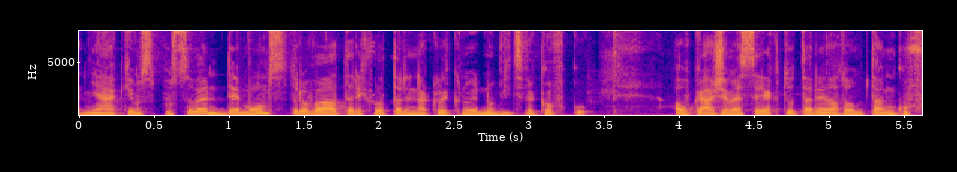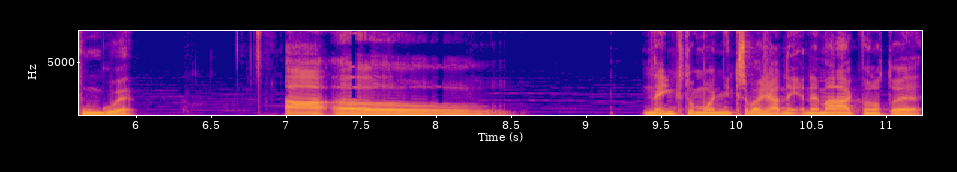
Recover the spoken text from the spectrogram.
nějakým způsobem demonstrovat. Rychle tady nakliknu jednu výcvikovku a ukážeme se, jak to tady na tom tanku funguje. A uh, není k tomu ani třeba žádný enemák, ono to je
